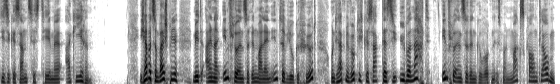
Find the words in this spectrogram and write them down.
diese Gesamtsysteme agieren. Ich habe zum Beispiel mit einer Influencerin mal ein Interview geführt und die hat mir wirklich gesagt, dass sie über Nacht Influencerin geworden ist. Man mag es kaum glauben.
